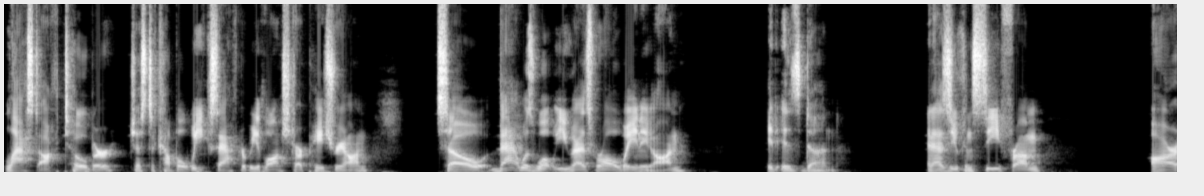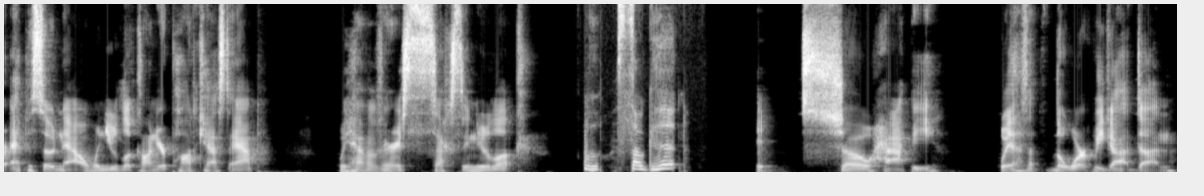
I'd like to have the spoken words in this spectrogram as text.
last October, just a couple weeks after we launched our Patreon. So that was what you guys were all waiting on. It is done. And as you can see from our episode now, when you look on your podcast app, we have a very sexy new look. Ooh, so good. So happy with the work we got done.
